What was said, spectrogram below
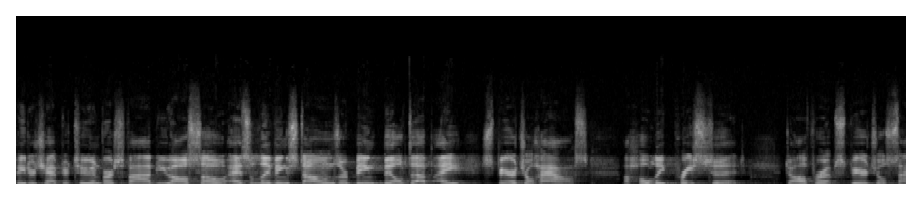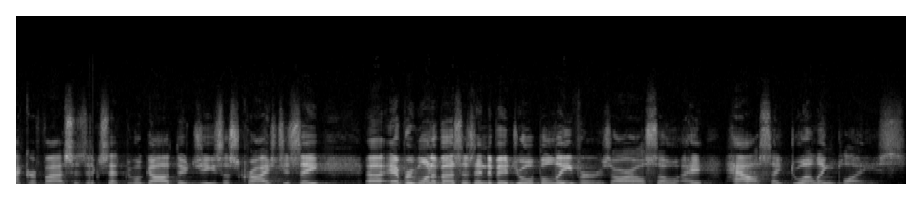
Peter chapter 2 and verse 5, you also as living stones are being built up a spiritual house, a holy priesthood, to offer up spiritual sacrifices acceptable God through Jesus Christ. You see, uh, every one of us as individual believers are also a house, a dwelling place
